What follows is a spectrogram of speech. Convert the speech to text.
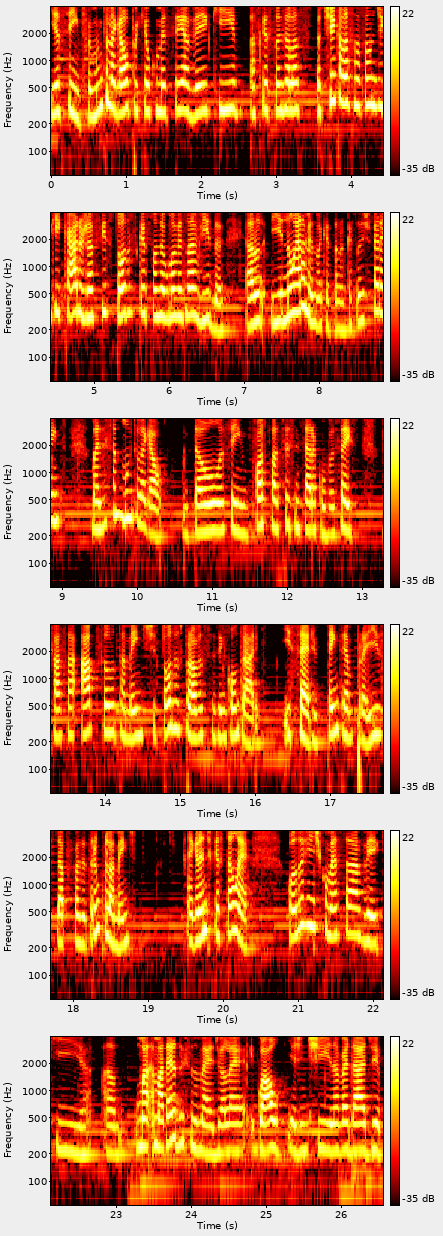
E assim, foi muito legal porque eu comecei a ver que as questões, elas. Eu tinha aquela sensação de que, cara, eu já fiz todas as questões alguma vez na vida. e não era a mesma questão, eram questões diferentes. Mas isso é muito legal. Então, assim, posso ser sincera com vocês? Faça absolutamente todas as provas que vocês encontrarem. E sério, tem tempo para isso, dá para fazer tranquilamente. A grande questão é quando a gente começa a ver que a, a matéria do ensino médio ela é igual e a gente, na verdade,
